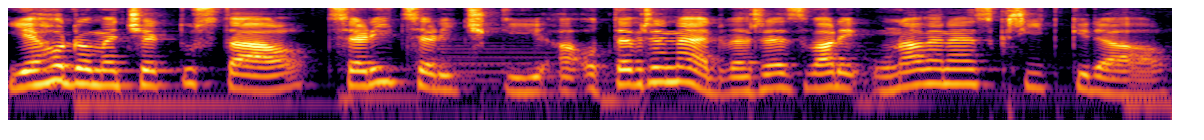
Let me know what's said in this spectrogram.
Jeho domeček tu stál, celý celičký a otevřené dveře zvali unavené skřítky dál.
